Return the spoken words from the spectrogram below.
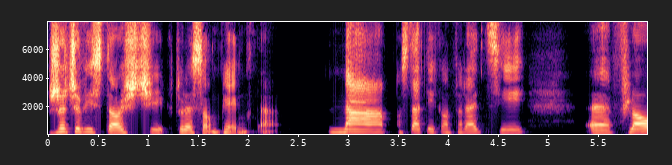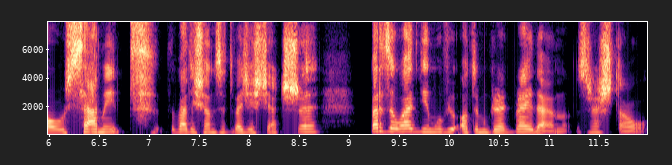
rzeczywistości, które są piękne. Na ostatniej konferencji e, Flow Summit 2023. Bardzo ładnie mówił o tym Greg Braden. Zresztą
